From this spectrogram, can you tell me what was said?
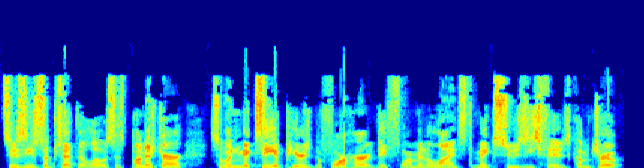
Susie is upset that Lois has punished her, so when Mixie appears before her, they form an alliance to make Susie's fibs come true.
